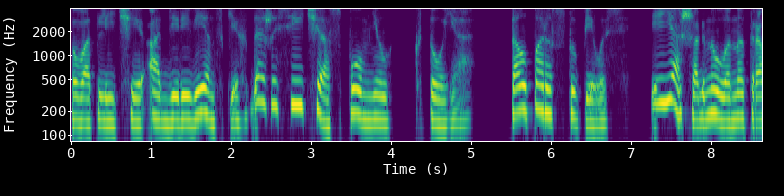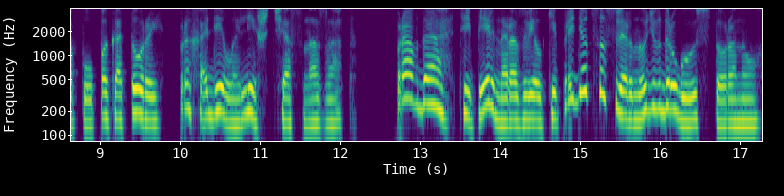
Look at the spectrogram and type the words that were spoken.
В отличие от деревенских, даже сейчас помнил, кто я. Толпа расступилась, и я шагнула на тропу, по которой проходила лишь час назад. Правда, теперь на развилке придется свернуть в другую сторону.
